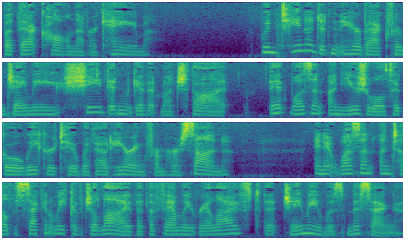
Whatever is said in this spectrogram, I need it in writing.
But that call never came. When Tina didn't hear back from Jayme, she didn't give it much thought. It wasn't unusual to go a week or two without hearing from her son. And it wasn't until the second week of July that the family realized that Jayme was missing.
